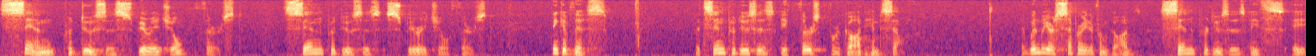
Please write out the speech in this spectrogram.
sin produces spiritual thirst. Sin produces spiritual thirst. Think of this that sin produces a thirst for God Himself. That when we are separated from God, sin produces a, a,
